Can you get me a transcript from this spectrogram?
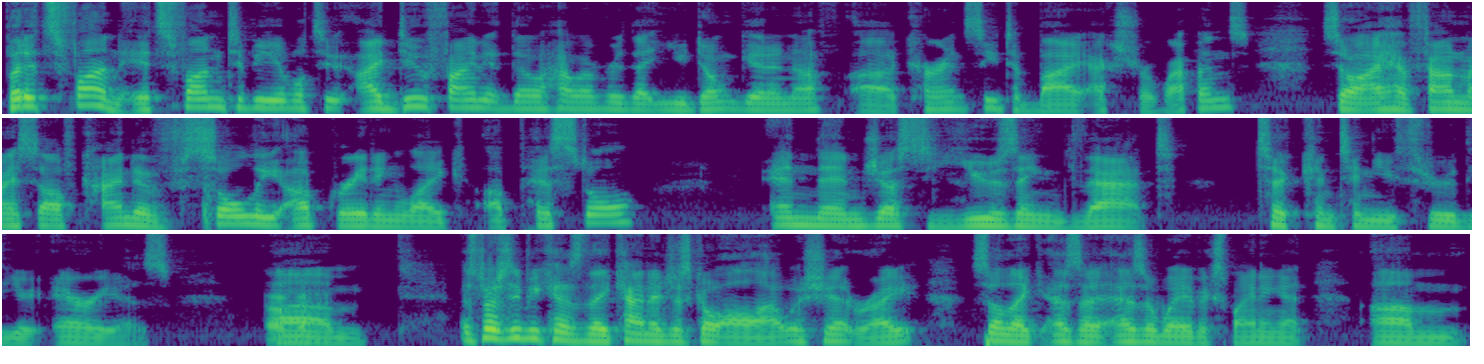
but it's fun. It's fun to be able to. I do find it though, however, that you don't get enough uh, currency to buy extra weapons. So I have found myself kind of solely upgrading like a pistol, and then just using that to continue through the areas. Okay. Um, especially because they kind of just go all out with shit, right? So like as a as a way of explaining it, um,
